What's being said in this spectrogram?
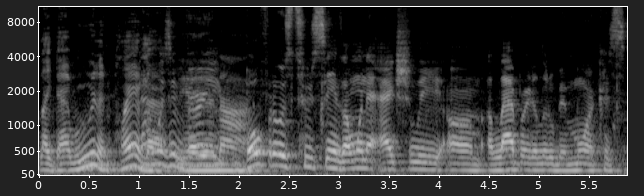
like that, we wouldn't plan that. That was a Yeah, very nah. both of those two scenes. I want to actually um, elaborate a little bit more because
